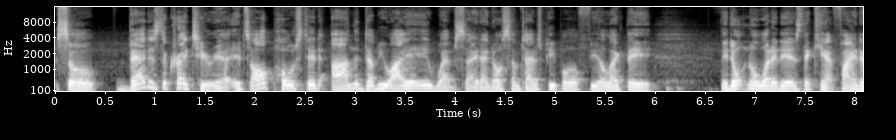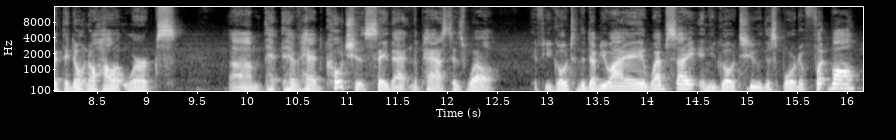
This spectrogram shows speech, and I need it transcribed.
so that is the criteria. It's all posted on the WIAA website. I know sometimes people feel like they they don't know what it is, they can't find it, they don't know how it works. Um, have had coaches say that in the past as well. If you go to the WIAA website and you go to the sport of football,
